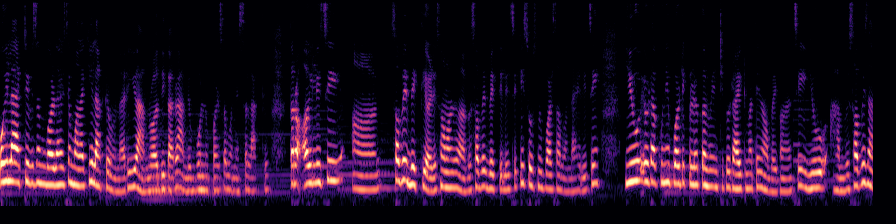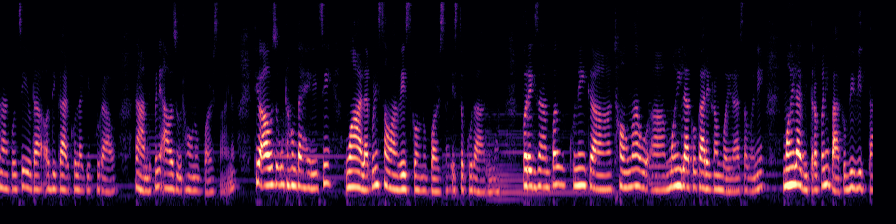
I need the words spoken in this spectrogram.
पहिला एक्टिभिजम गर्दाखेरि चाहिँ मलाई के लाग्थ्यो भन्दाखेरि यो हाम्रो अधिकार हो हामीले बोल्नुपर्छ भन्ने जस्तो लाग्थ्यो। तर अहिले चाहिँ सबै व्यक्तिहरूले समाजमा भएको सबै व्यक्तिले चाहिँ के सोच्नुपर्छ भन्दाखेरि चाहिँ यो एउटा कुनै पर्टिकुलर कम्युनिटीको राइट मात्रै नभइकन चाहिँ यो हाम्रो सबैजनाको चाहिँ एउटा अधिकारको लागि कुरा हो र हामीले पनि आवाज उठाउनुपर्छ होइन? त्यो आवाज उठाउँदाखेरि चाहिँ उहाँहरूलाई पनि समावेश गर्नुपर्छ यस्तो कुराहरूमा। फर इक्जाम्पल कुनै ठाउँमा महिलाको कार्यक्रम भइरहेछ भने महिलाभित्र पनि भएको विविधता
